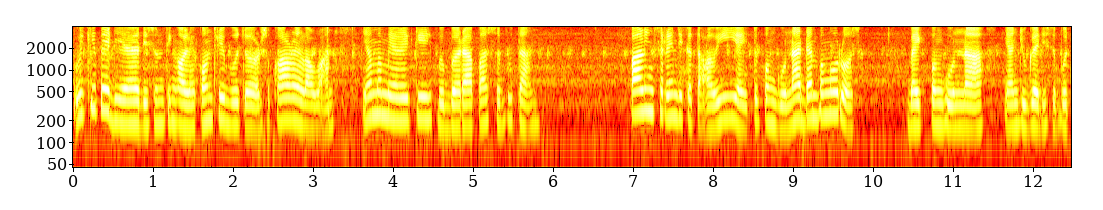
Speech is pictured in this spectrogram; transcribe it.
Wikipedia disunting oleh kontributor sukarelawan yang memiliki beberapa sebutan paling sering diketahui yaitu pengguna dan pengurus, baik pengguna yang juga disebut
